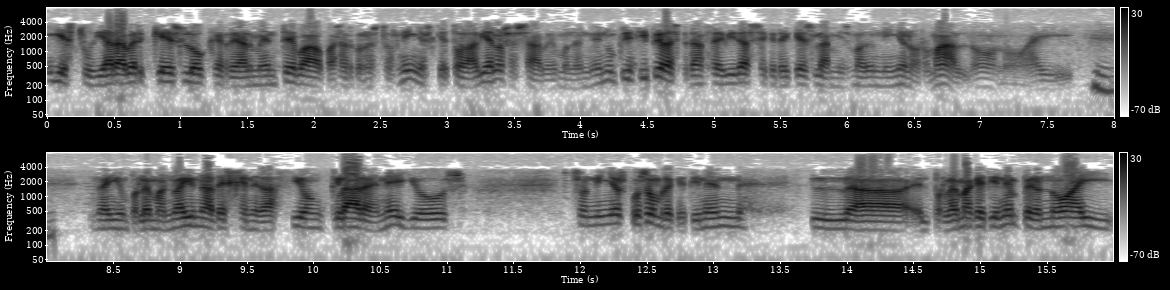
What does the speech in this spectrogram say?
y estudiar a ver qué es lo que realmente va a pasar con estos niños, que todavía no se sabe. Bueno, en un principio la esperanza de vida se cree que es la misma de un niño normal, ¿no? No hay, Mm. no hay un problema, no hay una degeneración clara en ellos. Son niños, pues hombre, que tienen la- el problema que tienen, pero no hay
